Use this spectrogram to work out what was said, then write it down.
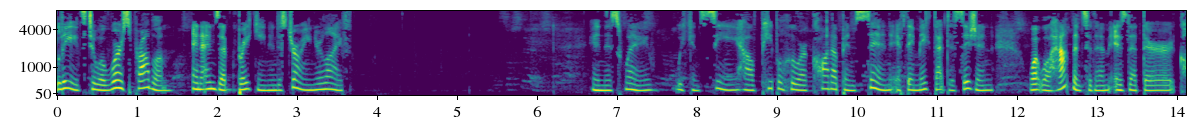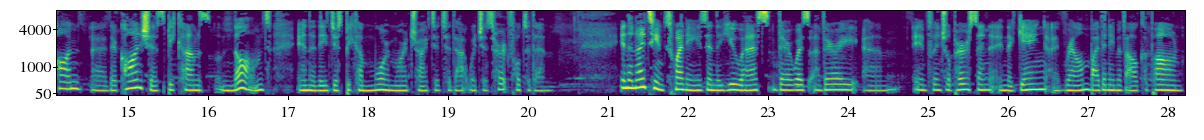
leads to a worse problem and ends up breaking and destroying your life. In this way, we can see how people who are caught up in sin, if they make that decision, what will happen to them is that their con uh, their conscience becomes numbed, and then they just become more and more attracted to that which is hurtful to them. In the 1920s in the U.S., there was a very um, influential person in the gang realm by the name of Al Capone.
